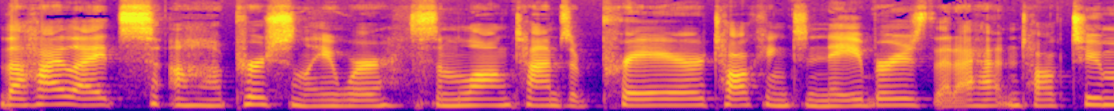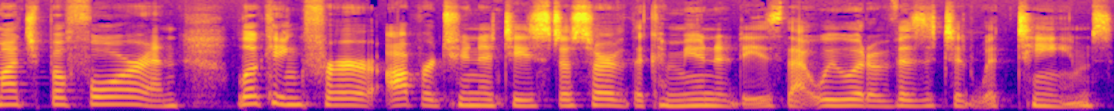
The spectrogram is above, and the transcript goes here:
The highlights, uh, personally, were some long times of prayer, talking to neighbors that I hadn't talked to much before, and looking for opportunities to serve the communities that we would have visited with teams.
